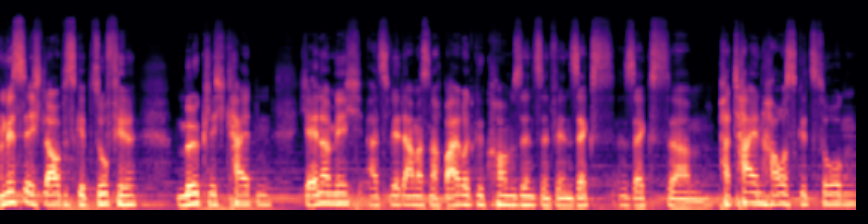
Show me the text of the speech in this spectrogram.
Und wisst ihr, ich glaube, es gibt so viele Möglichkeiten. Ich erinnere mich, als wir damals nach Bayreuth gekommen sind, sind wir in sechs, sechs ähm, Parteienhaus gezogen.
